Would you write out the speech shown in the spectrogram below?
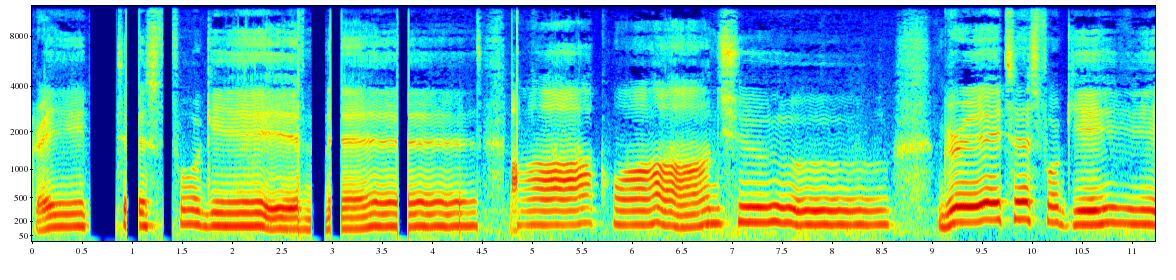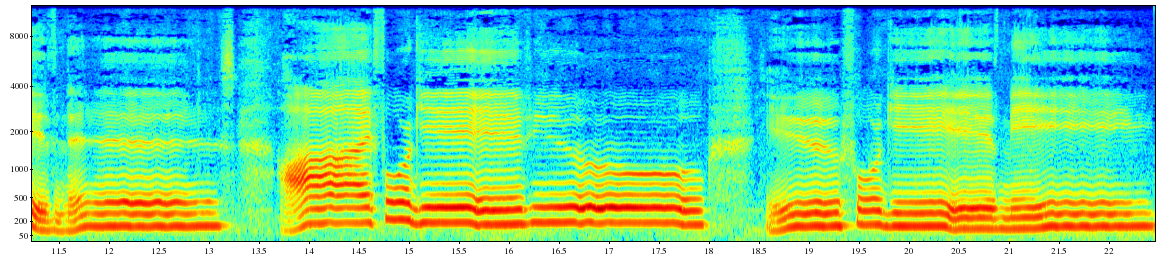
greatest forgiveness. Da Kuan Shu, greatest forgiveness. I forgive you you forgive me.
